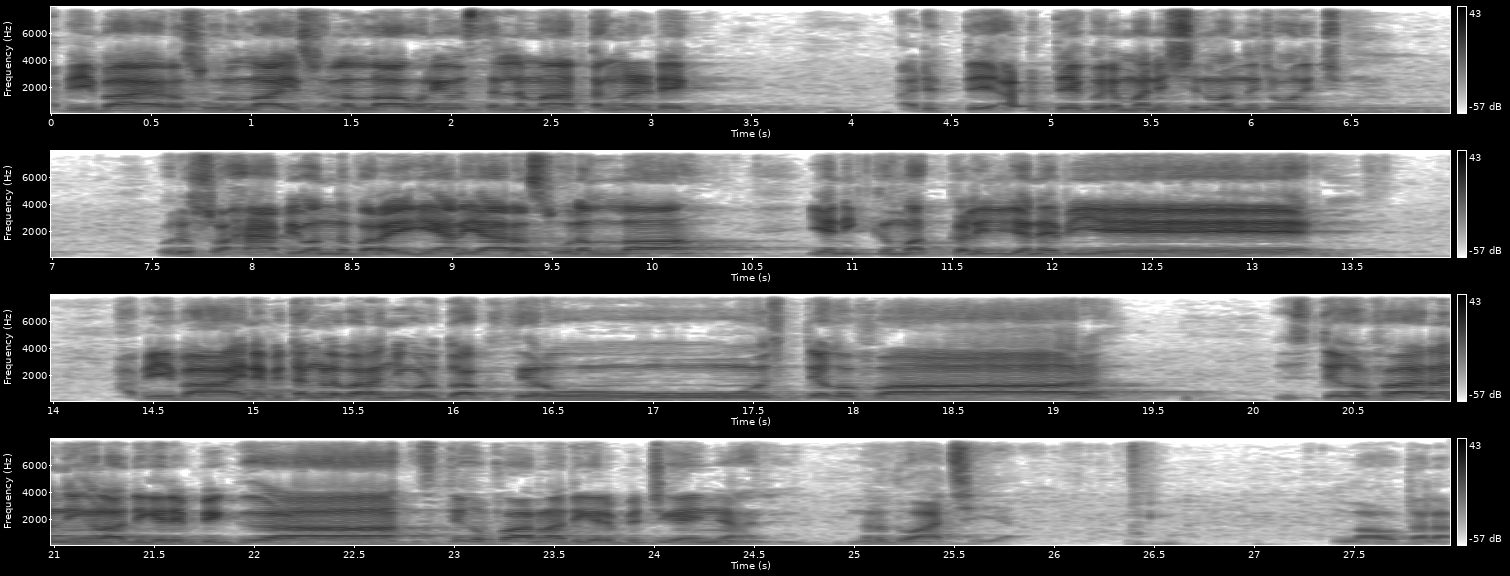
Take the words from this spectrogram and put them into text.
ഹബീബായ റസൂലുള്ളാഹി സല്ലാഹു അലൈഹി വസല്ലമ തങ്ങളുടെ അടുത്ത് അടുത്തേക്കൊരു മനുഷ്യൻ വന്ന് ചോദിച്ചു. ഒരു സ്വഹാബി വന്ന് പറയുകയാണ് യാ റസൂലല്ലാ എനിക്ക് മക്കളില്ല നബിയേ. ഹബീബായ നബി തങ്ങൾ പറഞ്ഞു കൊടുത്തു അക്സിറൂ ഇസ്തിഗ്ഫാർ. ഇസ്തിഗ്ഫാറിനെ നിങ്ങൾ അധികരിപ്പിക്കുക. ഇസ്തിഗ്ഫാറിനെ അധികരിപ്പിച്ചു കഴിഞ്ഞാൽ എന്നിട്ട് ദ്വാ ചെയ്യുക. അള്ളാഹു തല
